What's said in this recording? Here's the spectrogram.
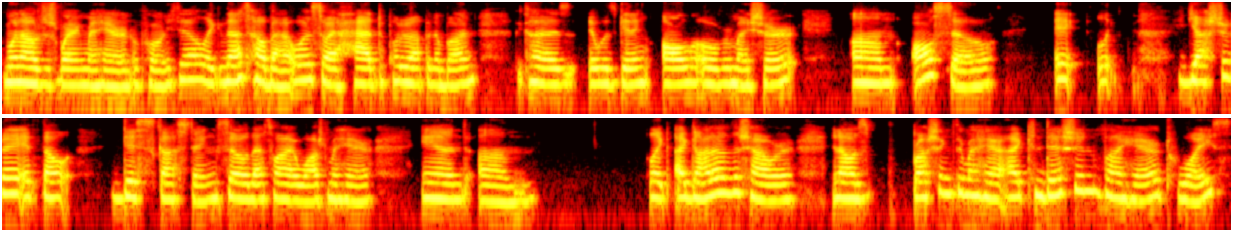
when I was just wearing my hair in a ponytail. Like that's how bad it was. So I had to put it up in a bun because it was getting all over my shirt. Um, also, it like yesterday it felt disgusting. So that's why I washed my hair. And um like I got out of the shower and I was brushing through my hair. I conditioned my hair twice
